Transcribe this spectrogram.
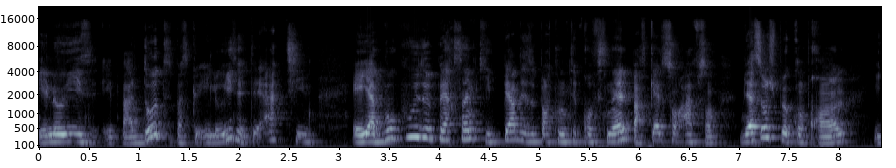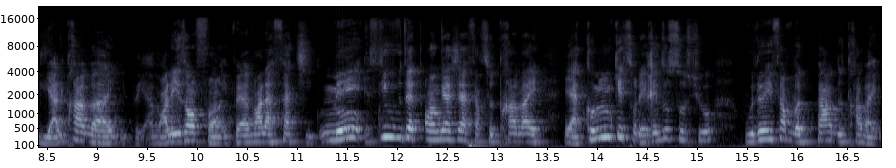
Héloïse et pas d'autres, parce que Héloïse était active. Et il y a beaucoup de personnes qui perdent des opportunités professionnelles parce qu'elles sont absentes. Bien sûr, je peux comprendre il y a le travail, il peut y avoir les enfants, il peut y avoir la fatigue. Mais si vous êtes engagé à faire ce travail et à communiquer sur les réseaux sociaux, vous devez faire votre part de travail.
